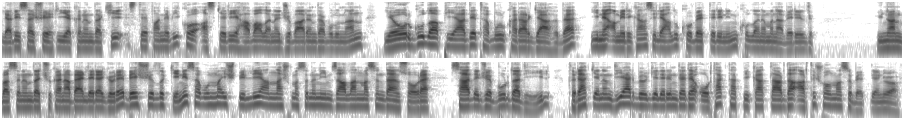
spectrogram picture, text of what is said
Larisa şehri yakınındaki Stefaneviko askeri havaalanı civarında bulunan Yeorgula Piyade Tabur Karargahı da yine Amerikan Silahlı Kuvvetleri'nin kullanımına verildi. Yunan basınında çıkan haberlere göre 5 yıllık yeni savunma işbirliği anlaşmasının imzalanmasından sonra sadece burada değil, Trakya'nın diğer bölgelerinde de ortak tatbikatlarda artış olması bekleniyor.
